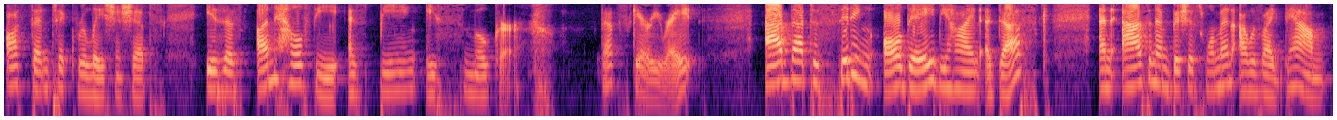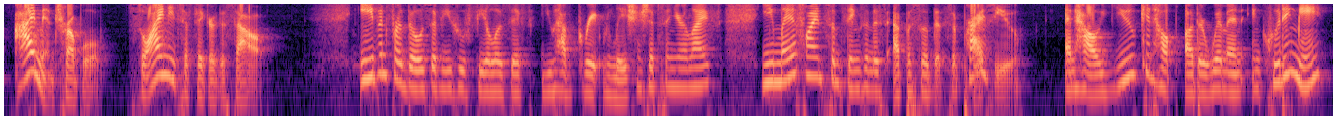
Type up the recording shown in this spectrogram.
authentic relationships is as unhealthy as being a smoker. That's scary, right? Add that to sitting all day behind a desk. And as an ambitious woman, I was like, damn, I'm in trouble. So I need to figure this out. Even for those of you who feel as if you have great relationships in your life, you may find some things in this episode that surprise you and how you can help other women, including me,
